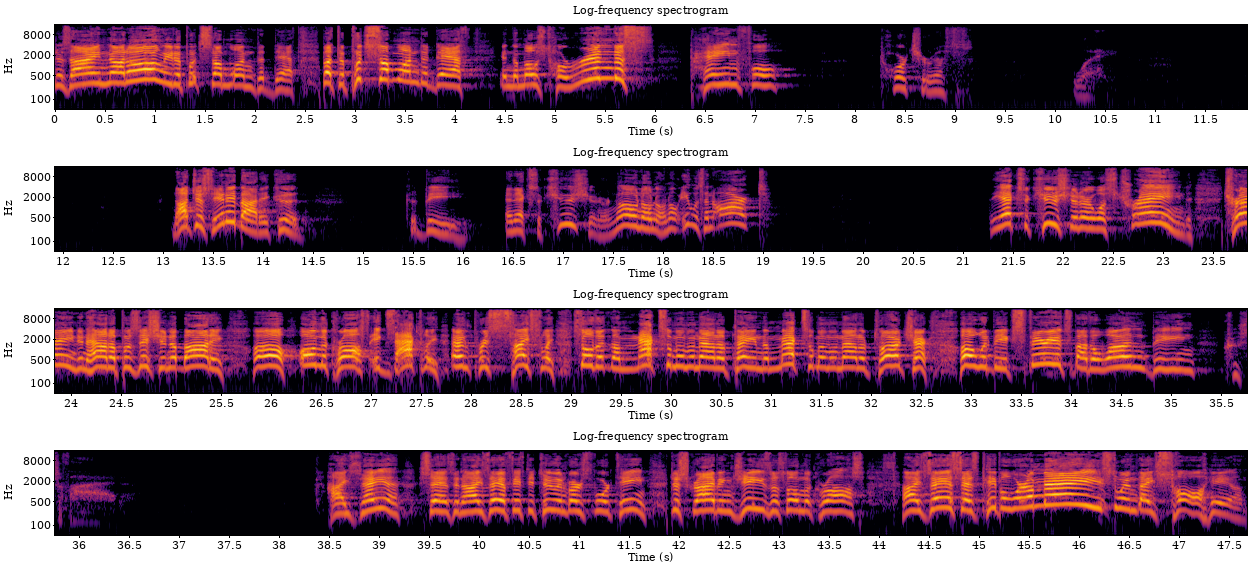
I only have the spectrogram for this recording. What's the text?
Designed not only to put someone to death, but to put someone to death in the most horrendous, painful, torturous way. Not just anybody could, could be an executioner. No, no, no, no. It was an art. The executioner was trained, trained in how to position a body, oh, on the cross exactly and precisely, so that the maximum amount of pain, the maximum amount of torture, oh, would be experienced by the one being crucified. Isaiah says in Isaiah 52 and verse 14, describing Jesus on the cross, Isaiah says people were amazed when they saw him.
